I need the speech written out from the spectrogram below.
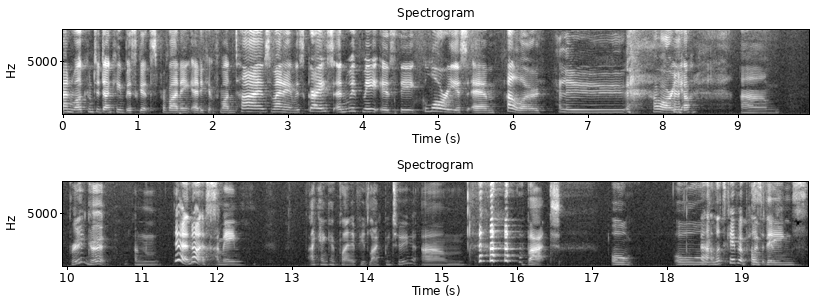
and welcome to Dunking Biscuits, providing etiquette for modern times. My name is Grace, and with me is the glorious Em. Hello. Hello. How are you? um, pretty good. Um, yeah, nice. I mean, I can complain if you'd like me to. Um, but all, all. Ah, let's keep it positive. Good things.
